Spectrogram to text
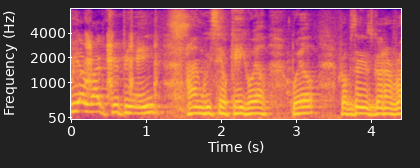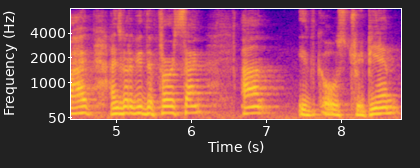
we arrived 3 p.m. and we say, okay, well, well, Rob is gonna arrive and it's gonna be the first time, and it goes 3 p.m.,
